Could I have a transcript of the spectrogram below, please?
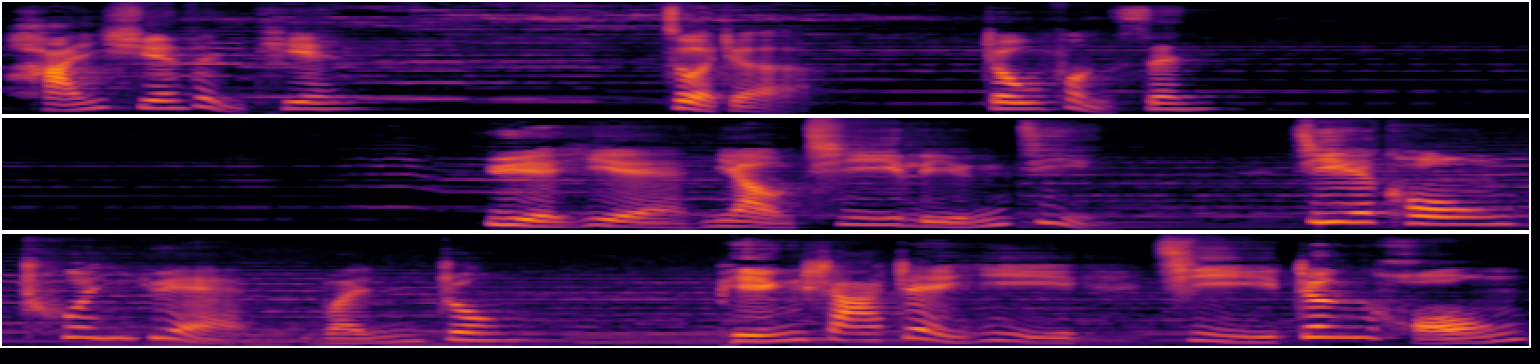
寒暄问天》，作者周凤森。月夜鸟栖灵静，阶空春怨文中。平沙振翼起征鸿，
